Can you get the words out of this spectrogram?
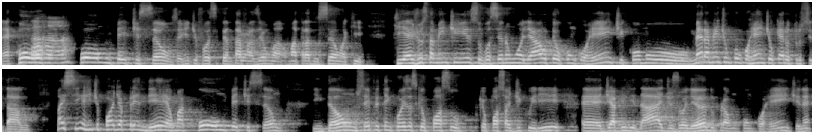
né? Co uhum. Competição, se a gente fosse tentar é. fazer uma, uma tradução aqui, que é justamente isso, você não olhar o teu concorrente como meramente um concorrente, eu quero trucidá-lo. Mas sim, a gente pode aprender, é uma competição. Então, sempre tem coisas que eu posso que eu posso adquirir é, de habilidades olhando para um concorrente, né?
